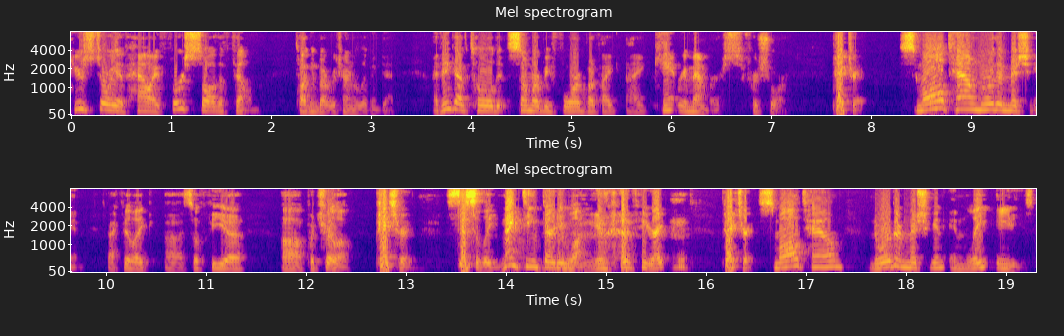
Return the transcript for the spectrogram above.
Here's a story of how I first saw the film, talking about Return of the Living Dead. I think I've told it somewhere before, but if I, I can't remember for sure. Picture it: small town, northern Michigan. I feel like uh, Sophia Petrillo. Picture it: Sicily, 1931. You know, kind of thing, right? Picture it: small town, northern Michigan in late 80s.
